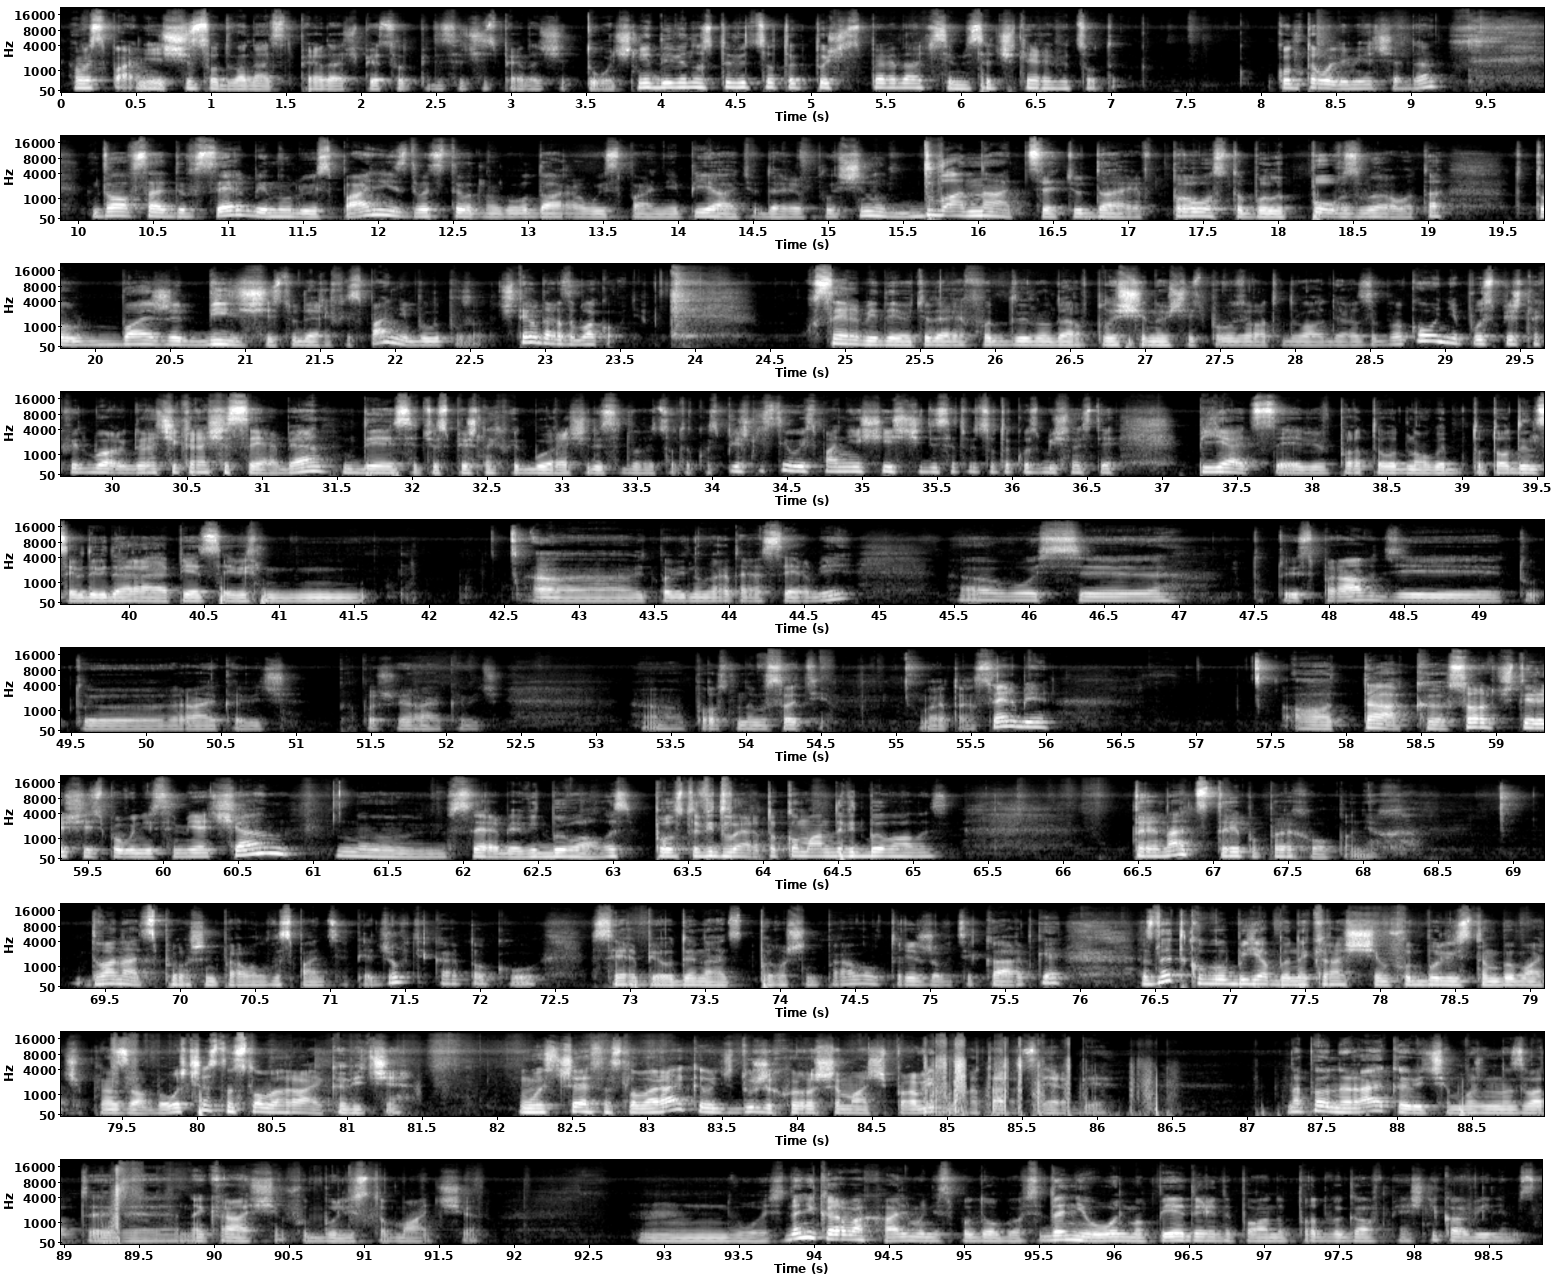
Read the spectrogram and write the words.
В Іспанії 612 передач, 556 передач точні, 90% точність передач, 74% контролю м'яча. Да? Два офсайди в Сербії, 0 у Іспанії, з 21 удара у Іспанії 5 ударів в площину, 12 ударів просто були повз ворота. Тут Тобто майже більшість ударів Іспанії були повзроти. 4 удари заблоковані. У Сербії 9 ударів, 1 удар в площину, 6 повзроти, 2 удари заблоковані. По успішних відборах, до речі, краще Сербія. 10 успішних відборів, 62% успішності. У Іспанії 6, 60% успішності. 5 сейвів проти одного. Тобто один сейв Давіда Рая, 5 сейвів відповідно воротаря Сербії. Ось. е, Тобто і справді тут е, Райкович, перепрошую, Райкович просто на висоті. Воротар Сербії. А, так, 44-6 по винісі м'яча. Ну, Сербія відбивалась. Просто відверто команда відбивалась. 13-3 по перехопленнях. 12 порушень правил в іспанців, 5 жовті карток, у Сербії 11 порушень правил, 3 жовті картки. Знаєте, кого б я би найкращим футболістом би матчу б назвав? Ось чесне слово Райковичі. Ось чесне слово Райкович дуже хороший матч провів вратар Сербії. Напевно, Райковича можна назвати е, найкращим футболістом матчу. Ось. Дані Карвахаль мені сподобався. Дані Ольмо, Педрі непогано продвигав м'яч, Ніка Вільямс.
